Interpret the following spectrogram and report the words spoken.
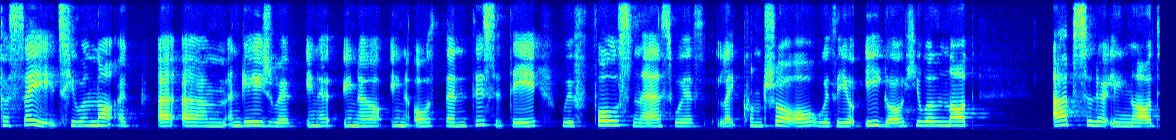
facades. He will not uh, um, engage with in a, in a, in authenticity, with falseness, with like control, with your ego, he will not, absolutely not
